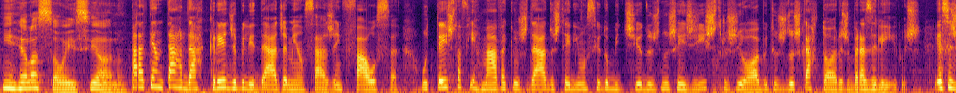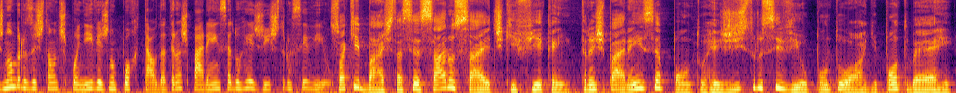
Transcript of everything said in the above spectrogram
em relação a esse ano. Para tentar dar credibilidade à mensagem falsa, o texto afirmava que os dados teriam sido obtidos nos registros de óbitos dos cartórios brasileiros. Esses números estão disponíveis no portal da Transparência do registro civil. Só que basta acessar o site que fica em transparência.registrocivil.org.br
